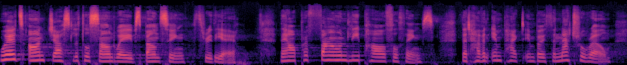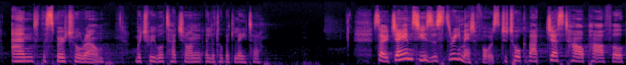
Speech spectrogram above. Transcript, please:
Words aren't just little sound waves bouncing through the air. They are profoundly powerful things that have an impact in both the natural realm and the spiritual realm, which we will touch on a little bit later. So, James uses three metaphors to talk about just how powerful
